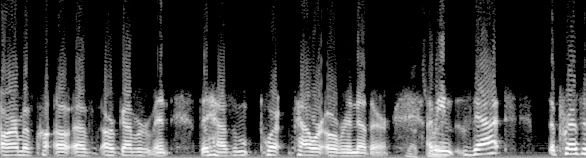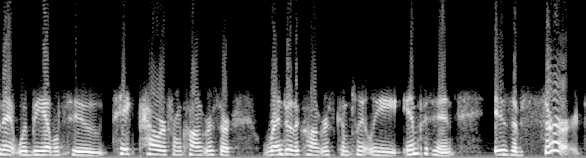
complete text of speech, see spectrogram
arm of co- of our government that has power over another. That's I right. mean, that the president would be able to take power from Congress or render the Congress completely impotent is absurd.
